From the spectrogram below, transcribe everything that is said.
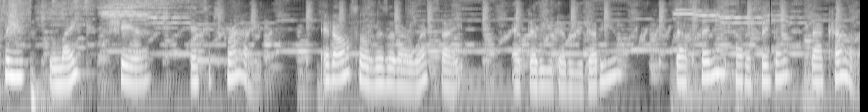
Please like, share, and subscribe. And also visit our website at www.sendingoutasignal.com.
